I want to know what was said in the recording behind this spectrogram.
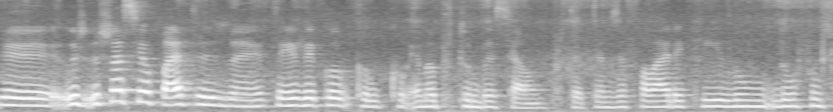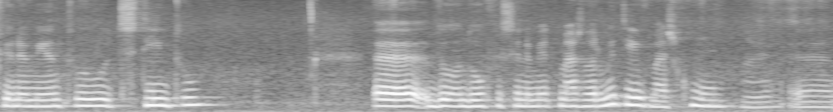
Eh, os, os sociopatas não é? têm a ver com, com, com, É uma perturbação. Portanto, estamos a falar aqui de um, de um funcionamento distinto uh, de, de, um funcionamento mais normativo, mais comum. É? Uh,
